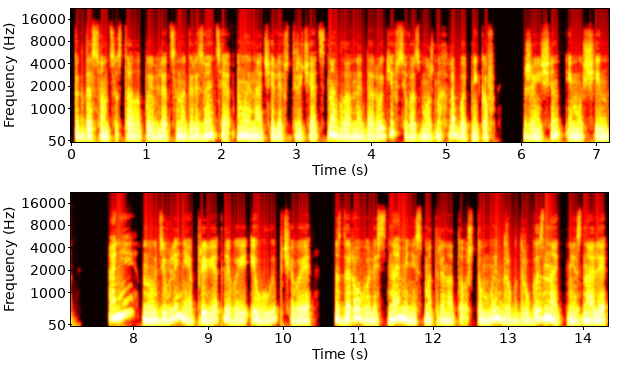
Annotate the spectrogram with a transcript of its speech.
Когда солнце стало появляться на горизонте, мы начали встречать на главной дороге всевозможных работников, женщин и мужчин. Они, на удивление, приветливые и улыбчивые, здоровались с нами, несмотря на то, что мы друг друга знать не знали.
